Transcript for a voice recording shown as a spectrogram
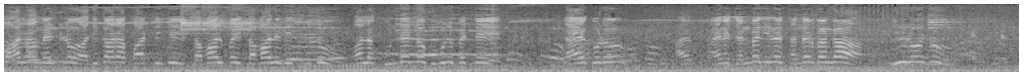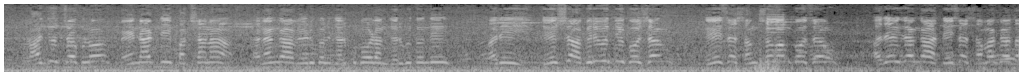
పార్లమెంట్లో అధికార పార్టీకి సవాల్పై సవాలు విసురుతూ వాళ్ళ గుండెల్లో గుబులు పెట్టే నాయకుడు. ఆయన జన్మదిన సందర్భంగా ఈరోజు రాజీవ్ చౌక్లో మైనార్టీ పక్షాన ఘనంగా వేడుకలు జరుపుకోవడం జరుగుతుంది. మరి దేశ అభివృద్ధి కోసం దేశ సంక్షేమం కోసం అదేవిధంగా దేశ సమగ్రత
